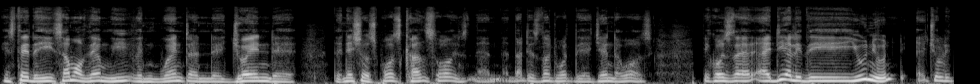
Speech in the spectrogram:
instead they, some of them even went and uh, joined the National Sports Council, and that is not what the agenda was, because uh, ideally the union actually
